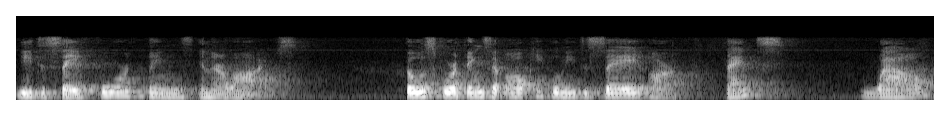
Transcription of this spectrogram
need to say four things in their lives. Those four things that all people need to say are thanks, wow,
